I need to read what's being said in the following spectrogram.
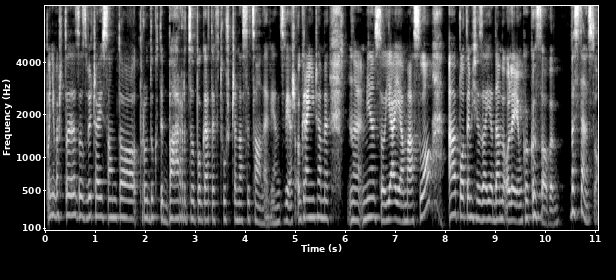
ponieważ to zazwyczaj są to produkty bardzo bogate w tłuszcze nasycone, więc wiesz, ograniczamy mięso, jaja, masło, a potem się zajadamy olejem kokosowym. Bez sensu.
